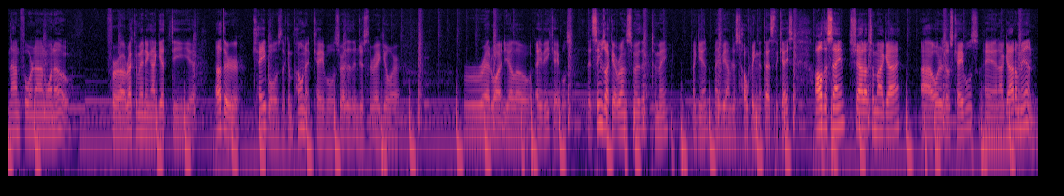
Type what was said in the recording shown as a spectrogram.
94910 for uh, recommending I get the uh, other cables, the component cables, rather than just the regular red, white, and yellow AV cables. It seems like it runs smoother to me. Again, maybe I'm just hoping that that's the case. All the same, shout out to my guy. I ordered those cables and I got them in,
